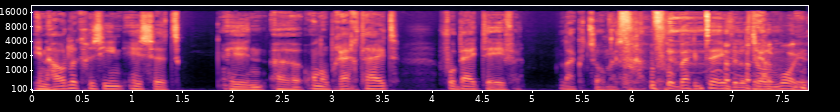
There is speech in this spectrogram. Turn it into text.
inhoudelijk gezien is het in uh, onoprechtheid voorbij teven. Laat ik het zo maar zeggen. voorbij teven, dat is wel een mooie.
